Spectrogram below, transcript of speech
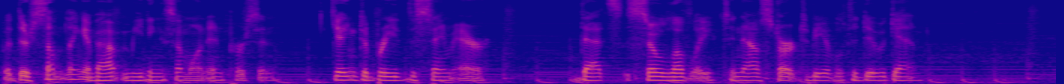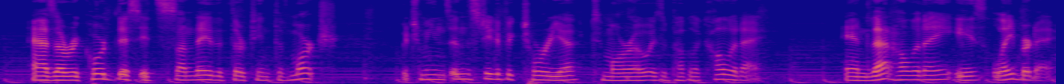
But there's something about meeting someone in person, getting to breathe the same air, that's so lovely to now start to be able to do again. As I record this, it's Sunday, the 13th of March, which means in the state of Victoria, tomorrow is a public holiday. And that holiday is Labor Day.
